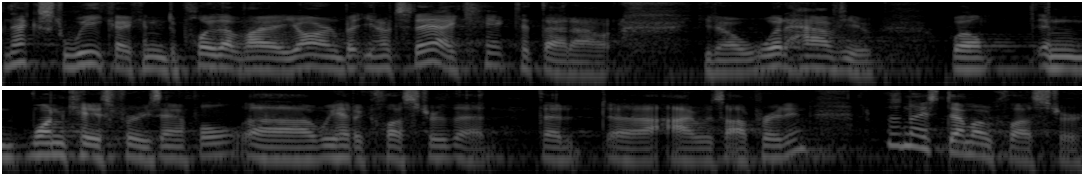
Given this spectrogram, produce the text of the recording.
next week I can deploy that via Yarn, but you know today I can't get that out. You know, what have you? Well, in one case, for example, uh, we had a cluster that that uh, I was operating. Was a nice demo cluster,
